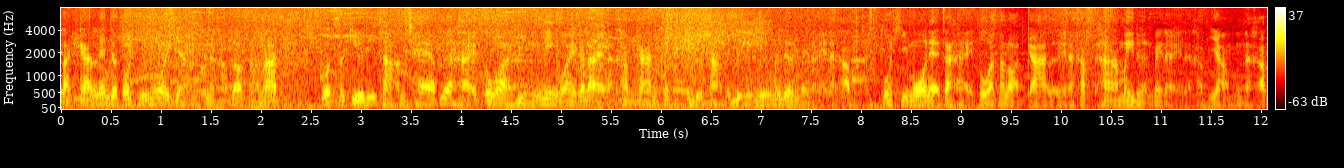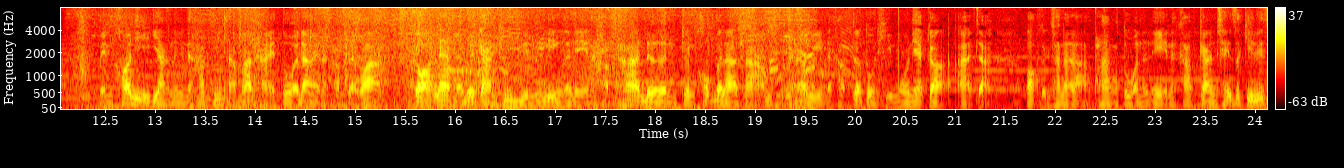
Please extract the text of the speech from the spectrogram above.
หลักการเล่นเจ้าตัวทีโม่อีกอย่างหนึ่งนะครับ เราสามารถ กดสกิลที่ 3 แช่เพื่อหายตัวอยู่นิ่งๆไว้ก็ได้นะครับ การกดสกิลที่3แล้วอยู่นิ่งๆไม่เดินไปไหนนะครับ ตัวทีโม่เนี่ยจะหายตัวตลอดกาลเลยนะครับ ถ้าไม่เดินไปไหนนะครับย้ำนะครับ เป็นข้อดีอีกอย่างหนึ่งนะครับที่สามารถหายตัวได้นะครับ แต่ว่าก็แลกมาด้วยการที่ยืนนิ่งๆนั่นเองนะครับ ถ้าเดินจนครบเวลา 3-5วินะครับ เจ้าตัวทีโม่เนี่ยก็อาจจะ ออกจากสถานะพลางตัวนั่นเองนะครับการใช้สกิลที่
